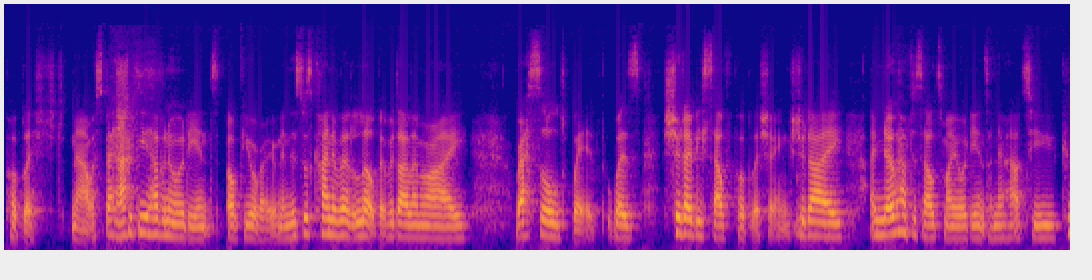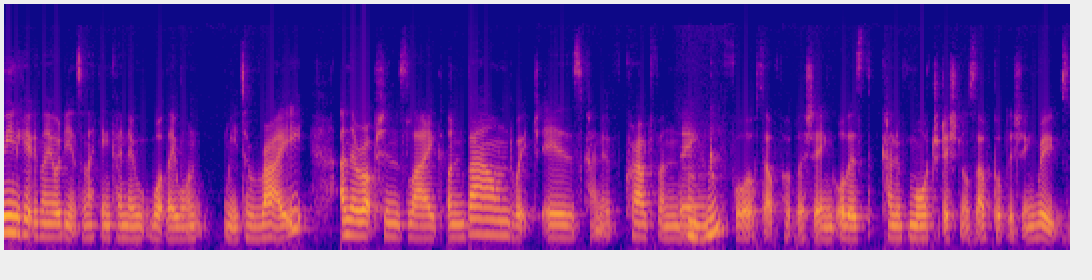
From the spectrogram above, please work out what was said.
published now, especially yes. if you have an audience of your own. And this was kind of a little bit of a dilemma I wrestled with was should I be self-publishing? Should I I know how to sell to my audience, I know how to communicate with my audience and I think I know what they want me to write. And there are options like Unbound, which is kind of crowdfunding mm-hmm. for self-publishing, or there's kind of more traditional self-publishing routes.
